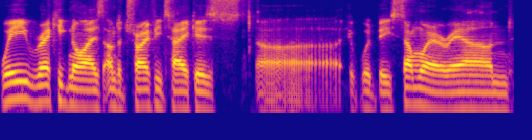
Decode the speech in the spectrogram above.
we recognise under trophy takers, uh, it would be somewhere around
